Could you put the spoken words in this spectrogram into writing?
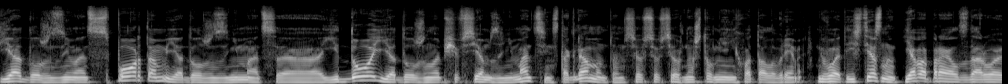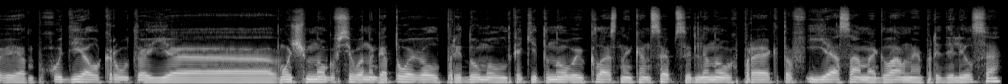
я должен заниматься спортом, я должен заниматься едой, я должен вообще всем заниматься, инстаграмом, там все-все-все, на что мне не хватало времени. Вот, естественно, я поправил здоровье, похудел круто, я очень много всего наготовил, придумал какие-то новые классные концепции для новых проектов. И я, самое главное, определился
